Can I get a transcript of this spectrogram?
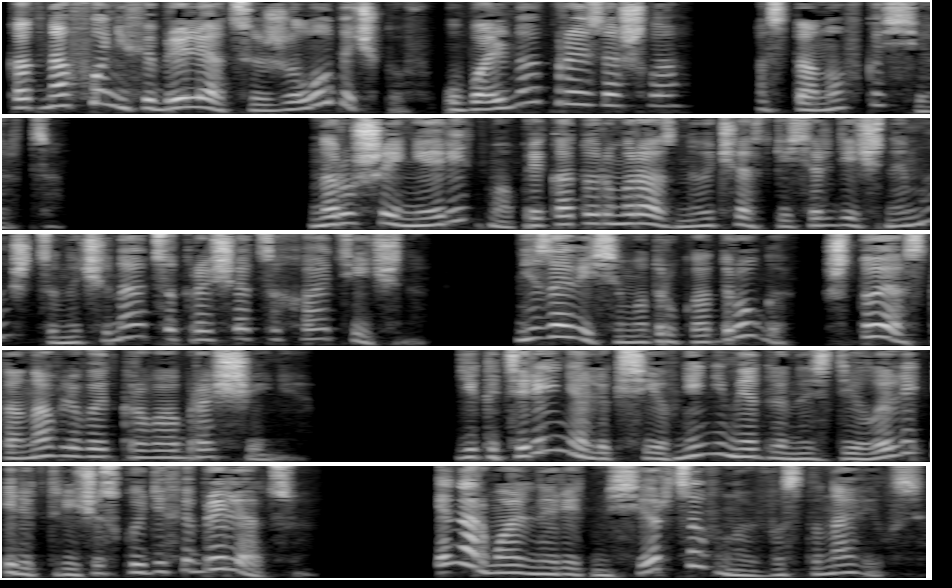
как на фоне фибрилляции желудочков у больной произошла остановка сердца. Нарушение ритма, при котором разные участки сердечной мышцы начинают сокращаться хаотично, независимо друг от друга, что и останавливает кровообращение. Екатерине Алексеевне немедленно сделали электрическую дефибрилляцию, и нормальный ритм сердца вновь восстановился.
